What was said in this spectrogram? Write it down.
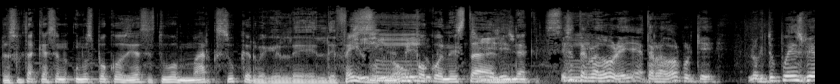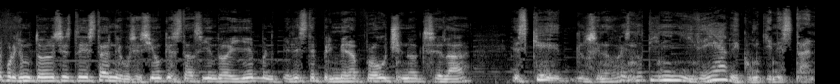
Resulta que hace unos pocos días estuvo Mark Zuckerberg, el de, Facebook, ¿no? Un poco en esta línea. Es, aterrador, ¿eh? Aterrador porque lo que tú puedes ver, por ejemplo, es este, esta negociación que se está haciendo ahí en, este primer approach ¿no? que se da, es que los senadores no tienen idea de con quién están.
